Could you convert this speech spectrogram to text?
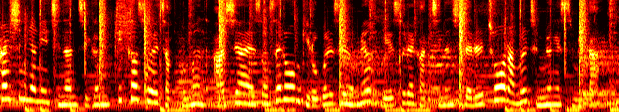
80년이 지난 지금 피카소의 작품은 아시아에서 새로운 기록을 세우며 예술의 가치는 시대를 초월함을 증명했습니다.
